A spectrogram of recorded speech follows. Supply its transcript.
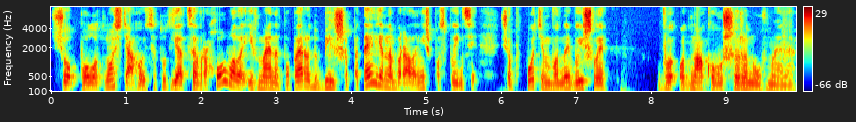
що полотно стягується. Тут я це враховувала, і в мене попереду більше петель я набирала, ніж по спинці, щоб потім вони вийшли в однакову ширину в мене.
